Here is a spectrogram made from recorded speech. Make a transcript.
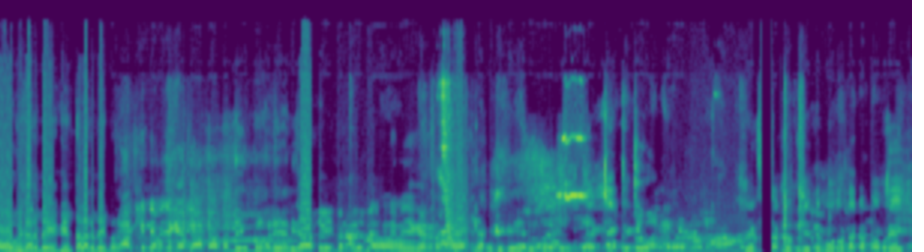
ਹੋ ਵੀ ਸਕਦੇ ਜੀ ਕੀ ਪਤਾ ਲੱਗਦਾ ਹੀ ਪਰ। ਕਿੰਨੇ ਵਜੇ ਗਿਆ ਚਾਰ ਚਾਰ ਬੰਦੇ ਹੀ ਉੱਪਰ ਖੜੇ ਆ ਨਹੀਂ ਕਿੰਨੇ ਵਜੇ ਗਿਆ ਠੀਕ ਠੀਕ ਠੀਕ ਦੇਖ ਸਕਦੇ ਹੋ ਤੁਸੀਂ ਇੱਥੇ ਬਹੁਤ ਵੱਡਾ ਇਕੱਠ ਹੋ ਰਿਹਾ ਜੀ।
